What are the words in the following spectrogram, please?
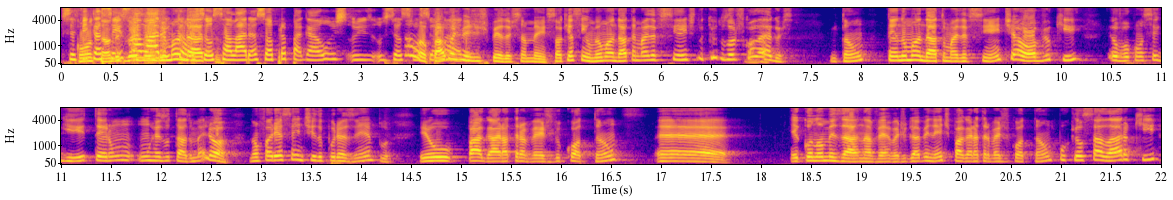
Você fica sem salário, então. O seu salário é só para pagar os, os, os seus Não, eu pago as minhas despesas também. Só que assim, o meu mandato é mais eficiente do que o dos outros colegas. Então, tendo um mandato mais eficiente, é óbvio que eu vou conseguir ter um, um resultado melhor. Não faria sentido, por exemplo, eu pagar através do cotão é, economizar na verba de gabinete, pagar através de cotão, porque o salário que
